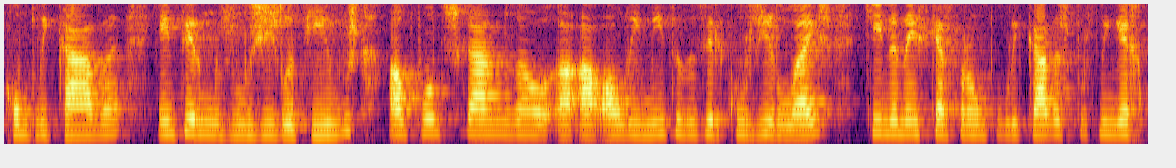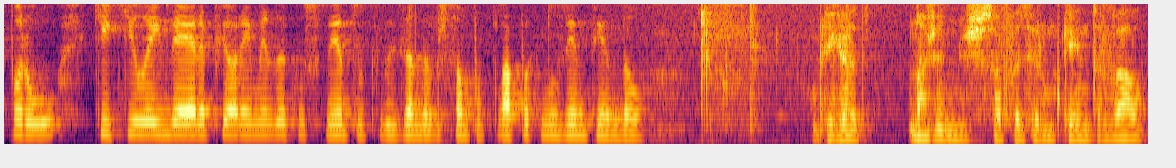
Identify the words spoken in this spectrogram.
complicada em termos legislativos, ao ponto de chegarmos ao, ao, ao limite de ter que corrigir leis que ainda nem sequer foram publicadas porque ninguém reparou que aquilo ainda era pior emenda que o Senado, utilizando a versão popular para que nos entendam. Obrigado. Nós vamos só fazer um pequeno intervalo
